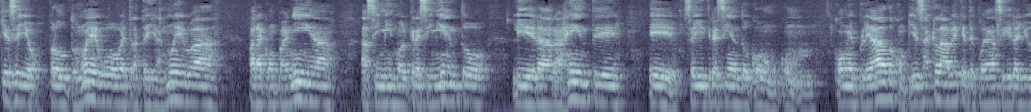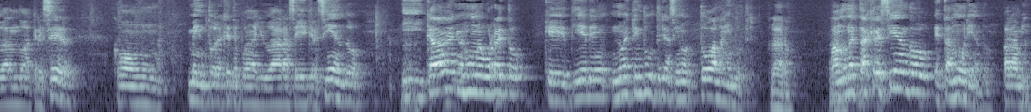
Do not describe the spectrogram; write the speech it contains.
qué sé yo, productos nuevos, estrategias nuevas para compañías, asimismo el crecimiento, liderar a gente, eh, seguir creciendo con, con, con empleados, con piezas clave que te puedan seguir ayudando a crecer, con mentores que te puedan ayudar a seguir creciendo. Y cada año es un nuevo reto que tiene no esta industria, sino todas las industrias. Claro. Cuando no estás creciendo, estás muriendo, para mí.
